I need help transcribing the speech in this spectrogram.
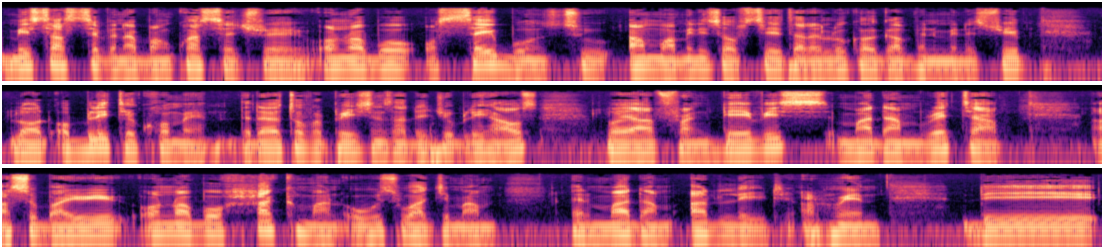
Mr. Stephen Abankwah Secretary, Honorable Osei to Amwa, Minister of State at the Local Government Ministry, Lord Oblite Kome, the Director of Operations at the Jubilee House, Lawyer Frank Davis, Madam Rita Asobari, Honorable Hackman Owusu and Madam Adelaide Ahwen. The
